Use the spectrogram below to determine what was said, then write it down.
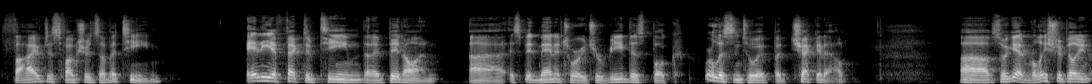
Five Dysfunctions of a Team. Any effective team that I've been on, uh, it's been mandatory to read this book or listen to it, but check it out. Uh, so again, relationship building,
